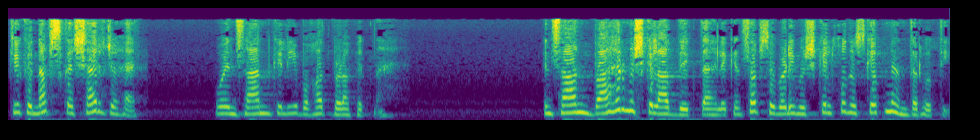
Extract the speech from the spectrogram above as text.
کیونکہ نفس کا شر جو ہے، وہ انسان کے لیے بہت بڑا فتنہ ہے۔ انسان باہر مشکلات دیکھتا ہے، لیکن سب سے بڑی مشکل خود اس کے اپنے اندر ہوتی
